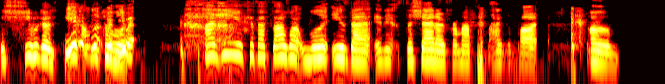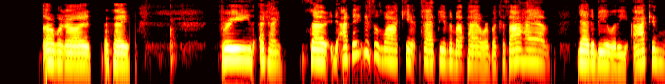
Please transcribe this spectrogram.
and She would go You just looked. You went. I did because I, I was like, "What is that?" And it's the shadow from my hanging pot. Um. Oh my god. Okay. Breathe. Okay. So I think this is why I can't tap into my power because I have that ability. I can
